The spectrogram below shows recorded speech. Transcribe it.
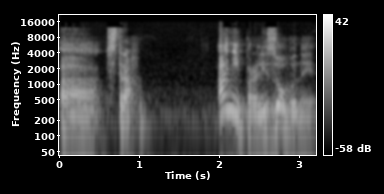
а, страхом, они парализованы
